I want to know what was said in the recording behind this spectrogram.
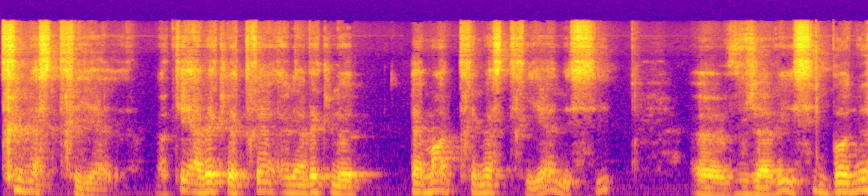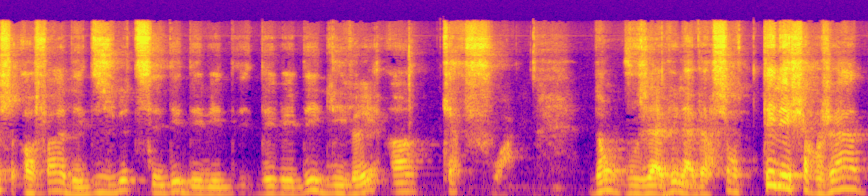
trimestriel. Avec, le paiement trimestriel ici, euh, vous avez ici bonus offert des 18 CD DVD, livrés en quatre fois. Donc, vous avez la version téléchargeable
